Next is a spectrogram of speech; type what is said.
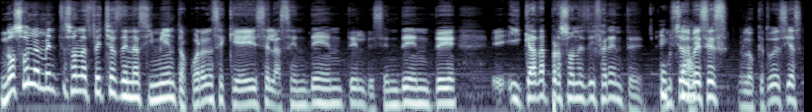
no solamente son las fechas de nacimiento. Acuérdense que es el ascendente, el descendente eh, y cada persona es diferente. Muchas veces, lo que tú decías,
